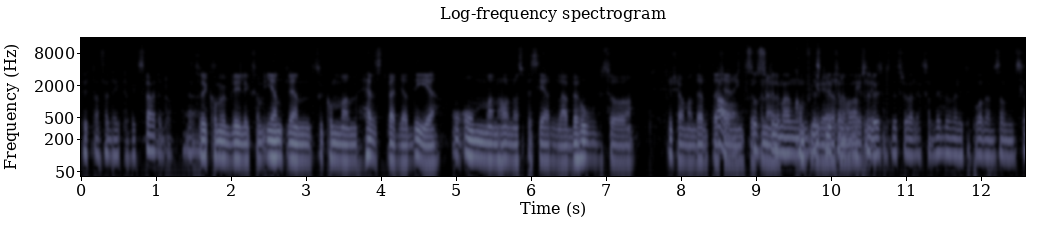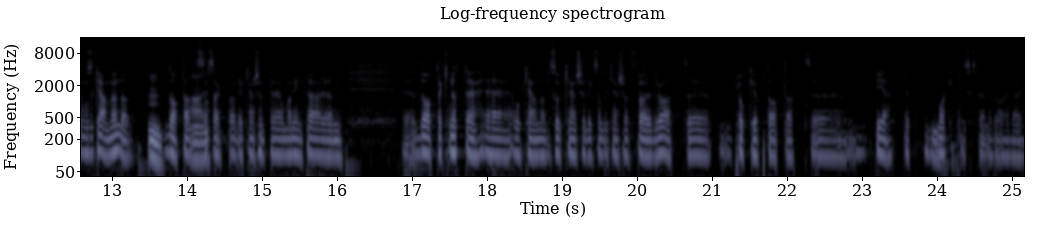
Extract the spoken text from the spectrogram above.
utanför Databricks-världen. Då. Eh, så det kommer bli liksom, egentligen så kommer man helst välja det. Och om man har några speciella behov så, så kör man delta sharing för så att kunna skulle man, det konfigurera skulle kunna vara vill. absolut, Liksom. det tror jag. Liksom. Det beror lite på vem som ska, som ska använda Mm. datat. Ja, som det. sagt var, det kanske inte, om man inte är en eh, dataknutte eh, och kan så kanske liksom, du kanske att föredra att eh, plocka upp datat eh, via ett Mm. marketplace istället då, eller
